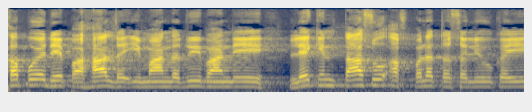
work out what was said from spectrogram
خپوي دې په حال د ایمان د دوی باندې لیکن تاسو خپل تسلیو کوي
